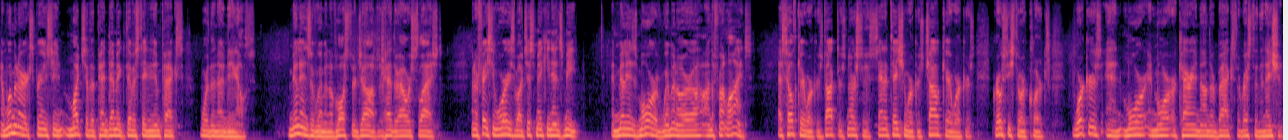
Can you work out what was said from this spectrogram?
And women are experiencing much of the pandemic devastating impacts more than anything else. Millions of women have lost their jobs or had their hours slashed and are facing worries about just making ends meet. And millions more of women are uh, on the front lines as healthcare workers, doctors, nurses, sanitation workers, child care workers, grocery store clerks, workers, and more and more are carrying on their backs the rest of the nation.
